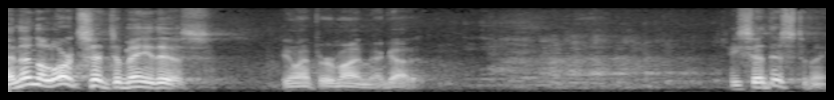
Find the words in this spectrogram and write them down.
And then the Lord said to me this. You don't have to remind me, I got it. He said this to me.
